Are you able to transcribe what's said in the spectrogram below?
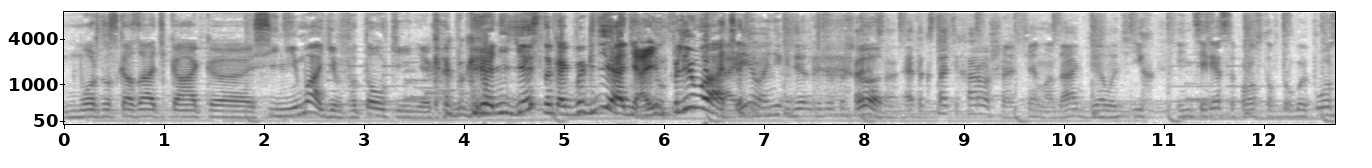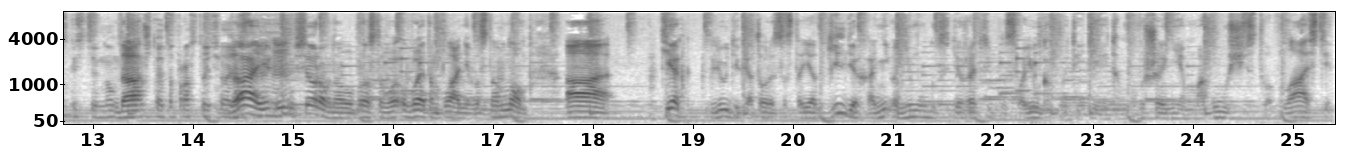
можно сказать, как э, синие маги в Толкине. Как бы они есть, но как бы где они, а им плевать. А им они где, где-то шарятся. Вот. Это, кстати, хорошая тема, да, делать их интересы просто в другой плоскости, ну, да. потому что это простой человек. Да, им, им все равно, просто в, в этом плане в основном. А те люди, которые состоят в гильдиях, они, они могут содержать именно свою какую-то идею, там, повышения могущества, власти.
